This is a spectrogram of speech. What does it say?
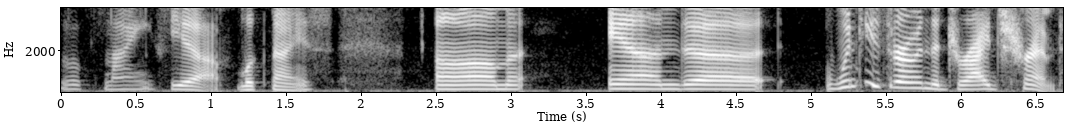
look nice. Yeah, look nice. Um, and uh, when do you throw in the dried shrimp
